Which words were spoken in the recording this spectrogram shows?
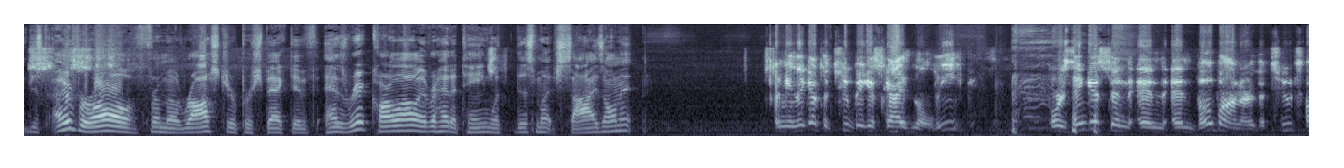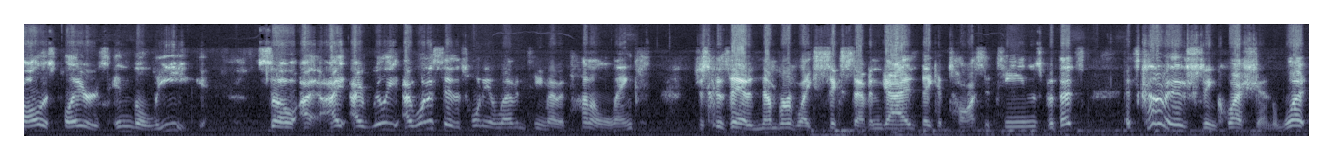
just overall, from a roster perspective, has Rick Carlisle ever had a team with this much size on it? I mean, they got the two biggest guys in the league. Porzingis and, and, and Boban are the two tallest players in the league. So I, I, I really I want to say the 2011 team had a ton of length, just because they had a number of like six seven guys they could toss at teams. But that's it's kind of an interesting question. What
